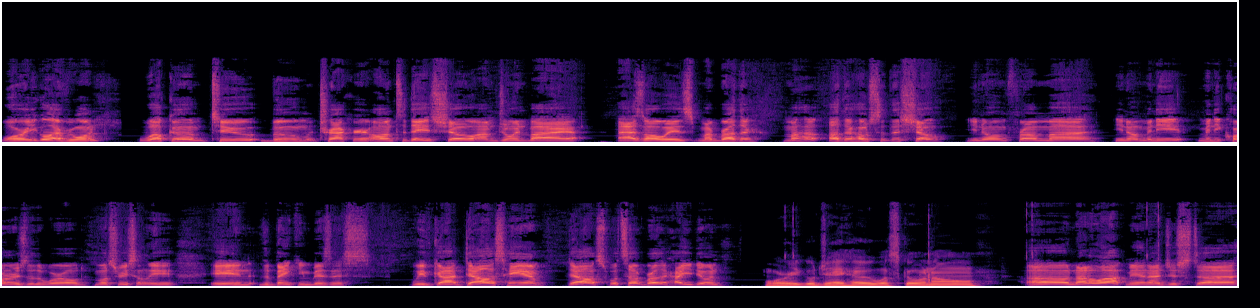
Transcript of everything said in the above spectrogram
War Eagle, everyone. Welcome to Boom Tracker. On today's show, I'm joined by, as always, my brother, my other host of this show. You know him from, uh, you know, many many corners of the world. Most recently in the banking business. We've got Dallas Ham. Dallas, what's up, brother? How you doing? War Eagle J Ho, what's going on? Oh, not a lot, man. I just uh,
